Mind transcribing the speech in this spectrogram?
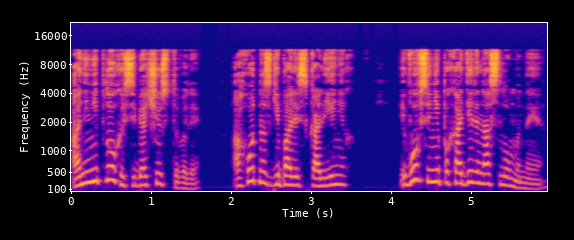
Они неплохо себя чувствовали, охотно сгибались в коленях и вовсе не походили на сломанные.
